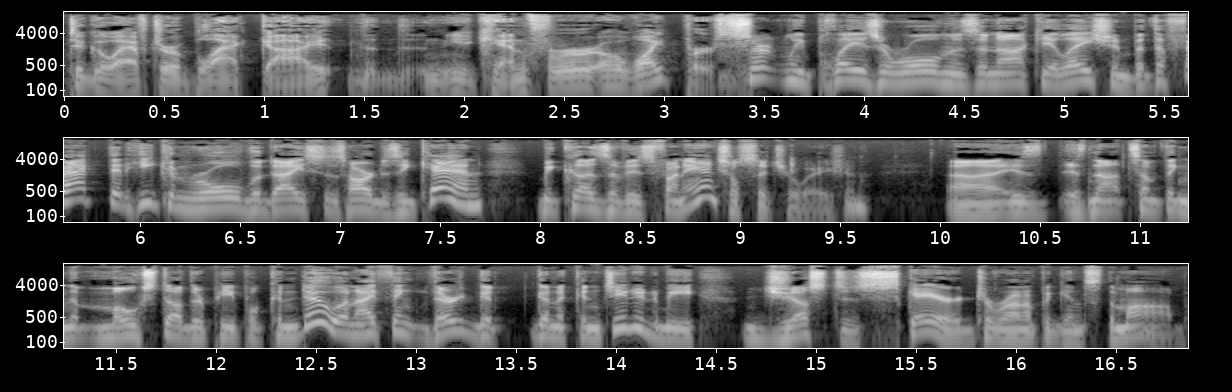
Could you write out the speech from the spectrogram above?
to go after a black guy than you can for a white person. Certainly plays a role in his inoculation, but the fact that he can roll the dice as hard as he can because of his financial situation. Uh, is is not something that most other people can do, and I think they're g- going to continue to be just as scared to run up against the mob.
